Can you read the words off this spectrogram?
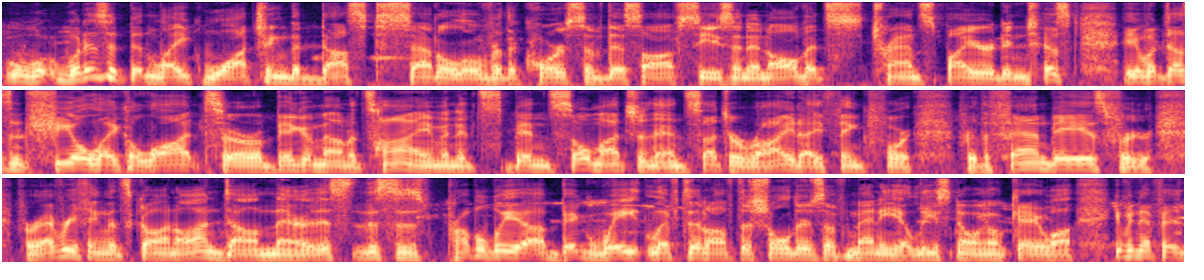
What has it been like watching the dust settle over the course of this offseason and all that's transpired and just it doesn't feel like a lot or a big amount of time and it's been so much and, and such a ride I think for for the fan base for for everything that's gone on down there this this is probably a big weight lifted off the shoulders of many at least knowing okay well even if it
